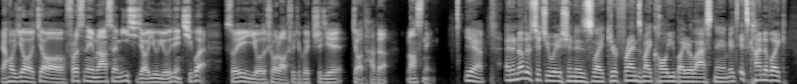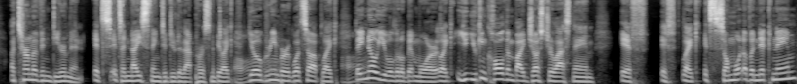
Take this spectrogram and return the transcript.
然后要叫 first name、last name 一起叫，又有一点奇怪，所以有的时候老师就会直接叫他的 last name。 Yeah. And another situation is like your friends might call you by your last name. It's it's kind of like a term of endearment. It's it's a nice thing to do to that person to be like, "Yo Greenberg, what's up?" Like they know you a little bit more. Like you you can call them by just your last name if if like it's somewhat of a nickname,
